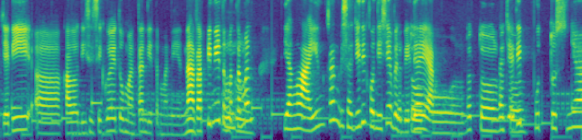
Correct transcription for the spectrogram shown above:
jadi eh, kalau di sisi gue itu mantan ditemenin. Nah, tapi nih teman-teman yang lain kan bisa jadi kondisinya berbeda ya. Betul, betul, jadi betul. putusnya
